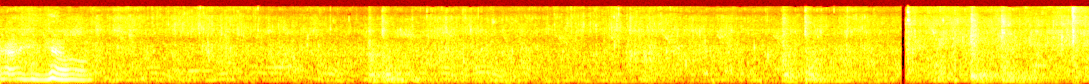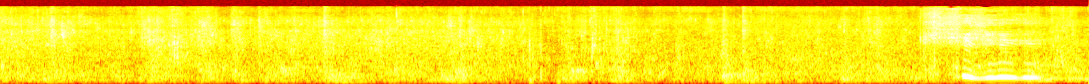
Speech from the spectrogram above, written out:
I know. Hee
